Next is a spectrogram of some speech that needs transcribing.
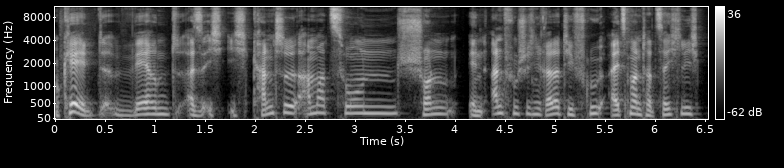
Okay, während, also ich, ich kannte Amazon schon in Anführungsstrichen relativ früh, als man tatsächlich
